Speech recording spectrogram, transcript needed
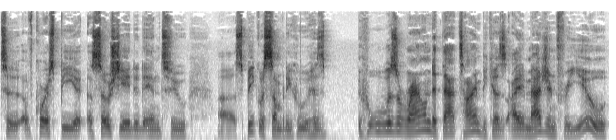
to of course be associated and to uh, speak with somebody who has who was around at that time because I imagine for you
